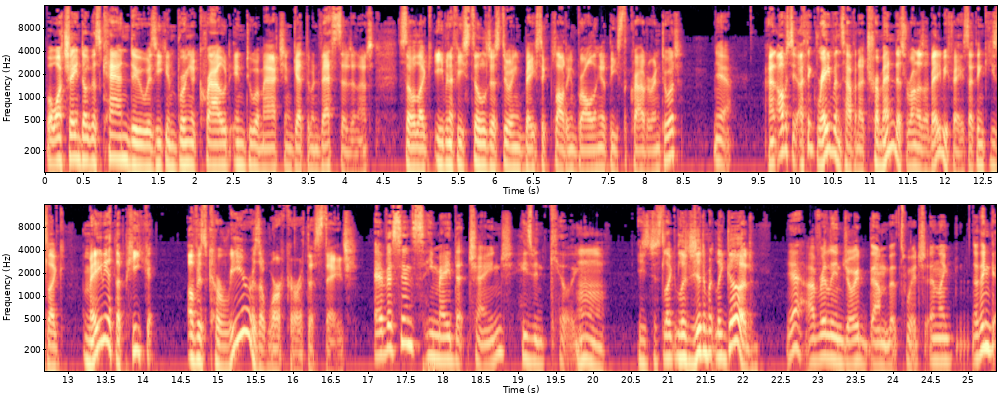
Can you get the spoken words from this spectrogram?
But what Shane Douglas can do is he can bring a crowd into a match and get them invested in it. So like even if he's still just doing basic plodding, brawling, at least the crowd are into it. Yeah, And obviously, I think Raven's having a tremendous run as a babyface. I think he's like maybe at the peak of his career as a worker at this stage. ever since he made that change, he's been killing. Mm. He's just like legitimately good. Yeah, I've really enjoyed um, that switch, and like I think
